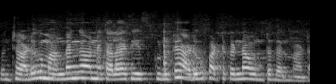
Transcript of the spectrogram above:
కొంచెం అడుగు మందంగా ఉన్న కళాయి తీసుకుంటే అడుగు పట్టకుండా ఉంటుంది అనమాట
